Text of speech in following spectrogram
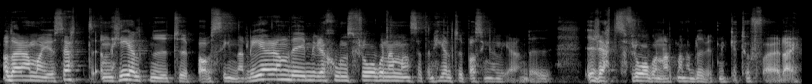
Och där har man ju sett en helt ny typ av signalerande i migrationsfrågorna. Man har sett en helt typ av signalerande i, i rättsfrågorna, att man har blivit mycket tuffare där.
